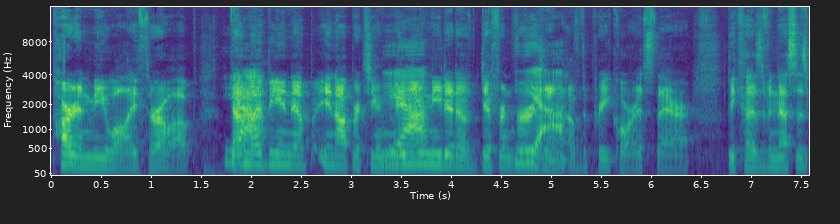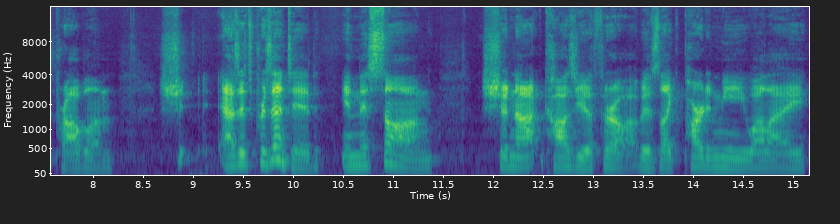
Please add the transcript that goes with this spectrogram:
"Pardon me while I throw up." That might be an inopportune. Maybe you needed a different version Yeah. of the pre-chorus there because Vanessa's problem, sh- as it's presented in this song, should not cause you to throw up. It's like "Pardon me while I."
